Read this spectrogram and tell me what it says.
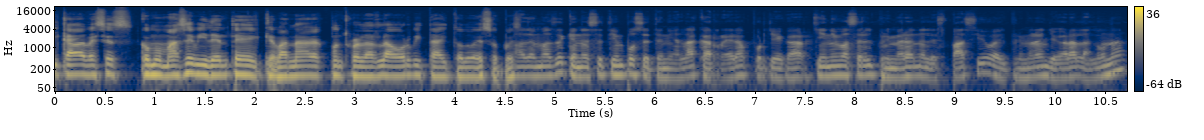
y cada vez es como más evidente que van a controlar la órbita y todo eso, pues. Además de que en ese tiempo se tenía la carrera por llegar. ¿Quién iba a ser el primero en el espacio? El primero en llegar a la luna.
